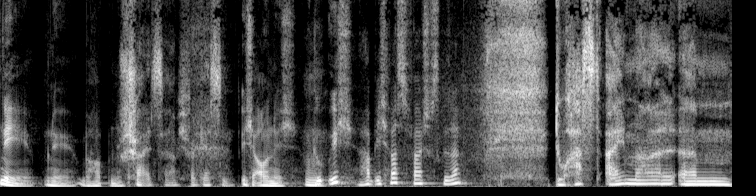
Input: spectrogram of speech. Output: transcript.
Nee, nee, überhaupt nicht. Scheiße, habe ich vergessen. Ich auch nicht. Hm. Du, ich? Hab ich was Falsches gesagt? Du hast einmal, ähm,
